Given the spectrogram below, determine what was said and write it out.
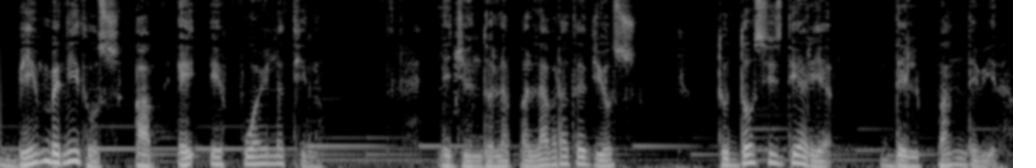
Bienvenidos a EFY Latino, leyendo la palabra de Dios, tu dosis diaria del pan de vida.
